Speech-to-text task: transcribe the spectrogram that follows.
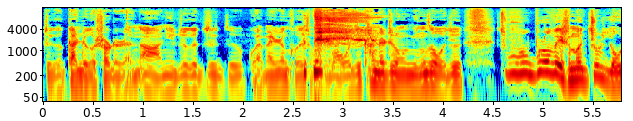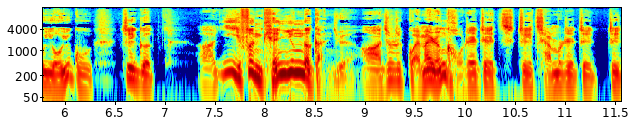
这个干这个事儿的人啊，你这个这这拐卖人口的小书包，我就看着这种名字，我就就不不知道为什么，就是有有一股这个啊义愤填膺的感觉啊，就是拐卖人口这这这前面这这这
